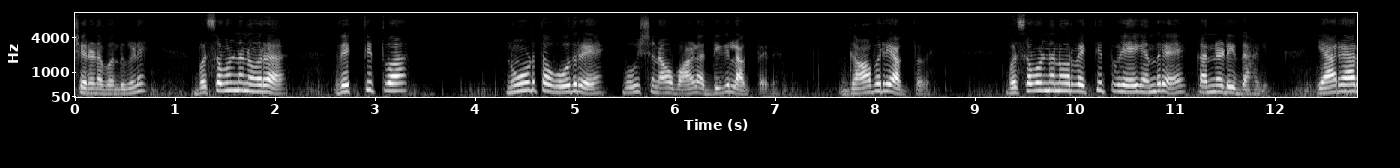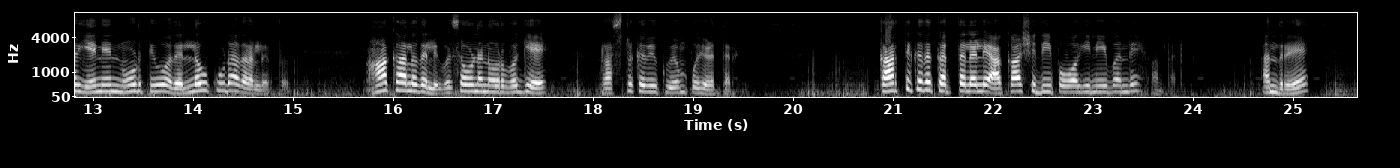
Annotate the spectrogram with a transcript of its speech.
ಶರಣ ಬಂಧುಗಳೇ, ಬಸವಣ್ಣನವರ ವ್ಯಕ್ತಿತ್ವ ನೋಡ್ತಾ ಹೋದರೆ ಬಹುಶಃ ನಾವು ಭಾಳ ದಿಗಿಲಾಗ್ತಾಯಿದೆ ಗಾಬರಿ ಆಗ್ತದೆ. ಬಸವಣ್ಣನವರ ವ್ಯಕ್ತಿತ್ವ ಹೇಗೆ ಅಂದರೆ ಕನ್ನಡಿ ಇದ್ದ ಹಾಗೆ. ಯಾರ್ಯಾರು ಏನೇನು ನೋಡ್ತೀವೋ ಅದೆಲ್ಲವೂ ಕೂಡ ಅದರಲ್ಲಿರ್ತದೆ ಆ ಕಾಲದಲ್ಲಿ ಬಸವಣ್ಣನವ್ರ ಬಗ್ಗೆ ರಾಷ್ಟ್ರಕವಿ ಕುವೆಂಪು ಹೇಳ್ತಾರೆ, ಕಾರ್ತಿಕದ ಕತ್ತಲಲ್ಲಿ ಆಕಾಶ ದೀಪವಾಗಿ ನೀ ಬಂದೆ ಅಂತಾರೆ. ಅಂದರೆ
